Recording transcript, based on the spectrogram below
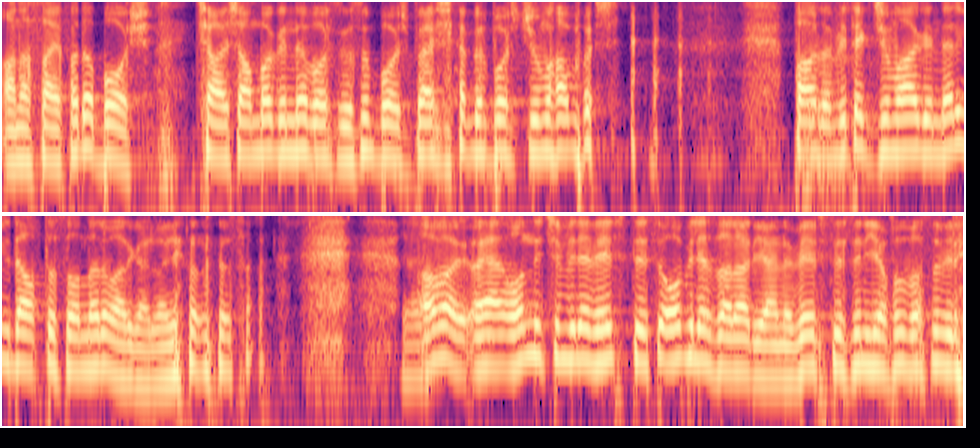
Ana sayfada boş. Çarşamba gününe basıyorsun boş. Perşembe boş. Cuma boş. Pardon bir tek cuma günleri bir de hafta sonları var galiba yanılmıyorsam. Yani Ama yani onun için bile web sitesi o bile zarar yani. Web sitesinin yapılması bile.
